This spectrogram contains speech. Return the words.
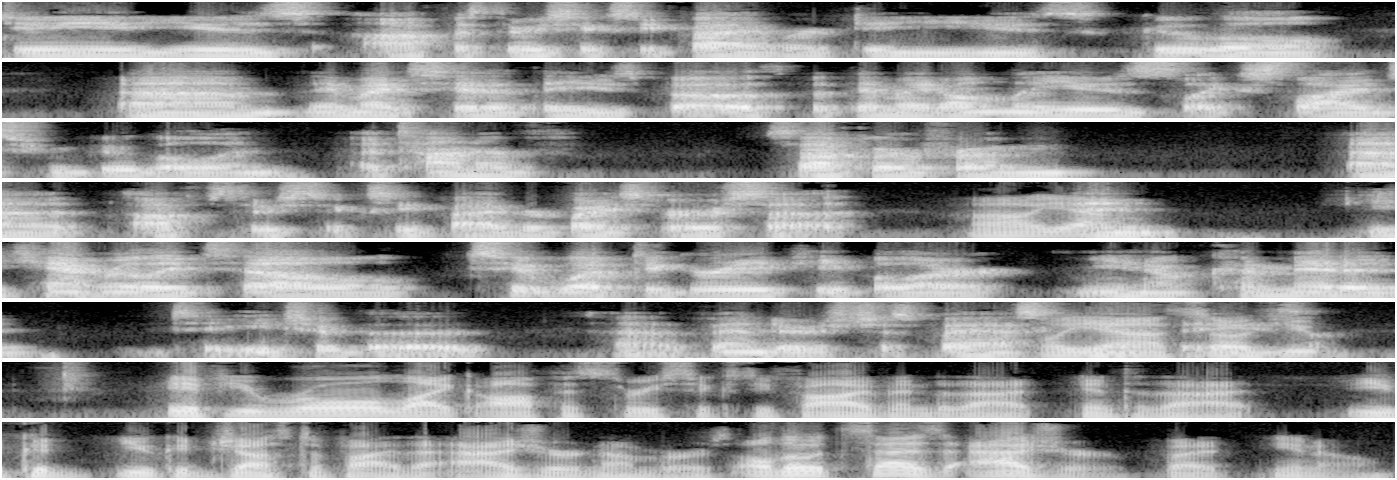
do you use Office 365 or do you use Google? Um, they might say that they use both, but they might only use like slides from Google and a ton of software from uh, Office 365 or vice versa. Oh yeah. And you can't really tell to what degree people are, you know, committed to each of the uh, vendors just by asking. Well, yeah. If so if you them. if you roll like Office 365 into that into that, you could you could justify the Azure numbers. Although it says Azure, but you know,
